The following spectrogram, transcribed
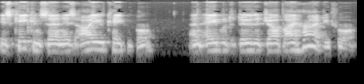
His key concern is are you capable and able to do the job I hired you for?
